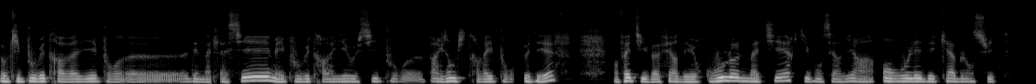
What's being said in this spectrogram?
Donc il pouvait travailler pour, des matelassiers, mais il pouvait travailler aussi pour, par exemple, il travaille pour EDF. En fait, il va faire des rouleaux de matière qui vont servir à enrouler des câbles ensuite.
